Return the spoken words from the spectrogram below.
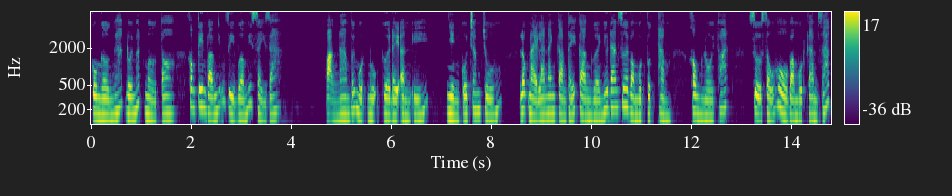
Cô ngơ ngác đôi mắt mở to, không tin vào những gì vừa mới xảy ra. Hoàng Nam với một nụ cười đầy ẩn ý, nhìn cô chăm chú. Lúc này Lan Anh cảm thấy cả người như đang rơi vào một vực thẳm, không lối thoát. Sự xấu hổ và một cảm giác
